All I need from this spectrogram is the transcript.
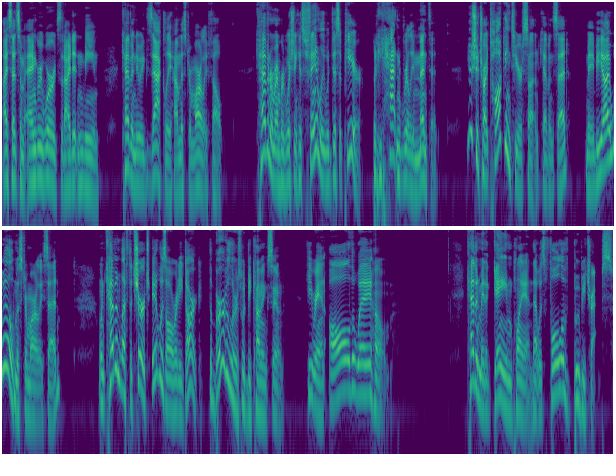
I said some angry words that I didn't mean. Kevin knew exactly how Mr. Marley felt. Kevin remembered wishing his family would disappear, but he hadn't really meant it. You should try talking to your son, Kevin said. Maybe I will, Mr. Marley said. When Kevin left the church, it was already dark. The burglars would be coming soon. He ran all the way home. Kevin made a game plan that was full of booby traps.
